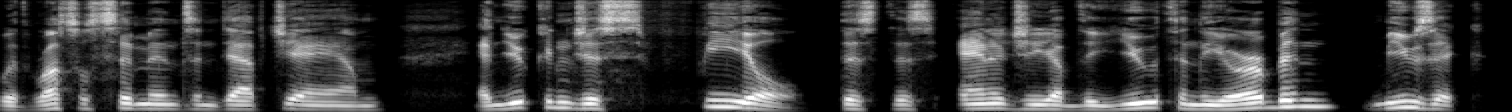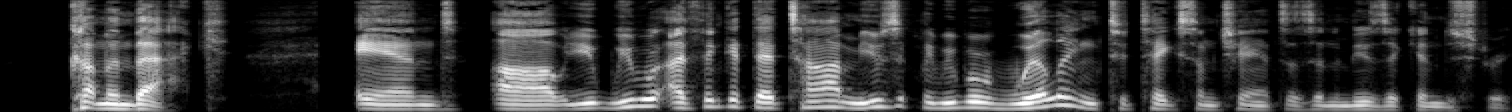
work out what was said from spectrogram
with Russell Simmons and Def Jam, and you can just feel this this energy of the youth and the urban music coming back. And uh, you, we were, I think, at that time, musically, we were willing to take some chances in the music industry.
